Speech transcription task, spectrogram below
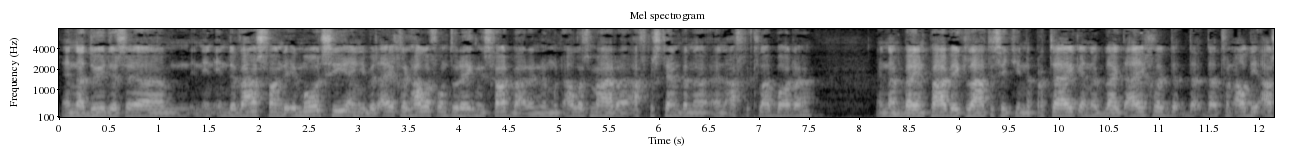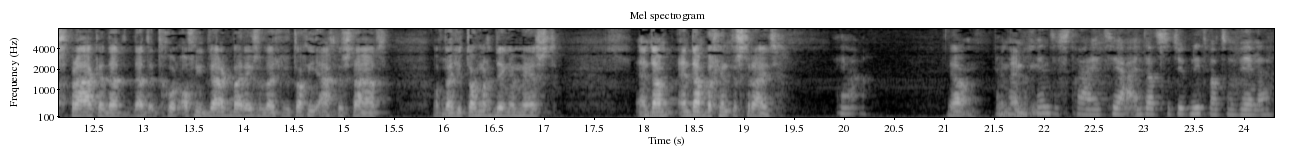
En dat doe je dus ehm, in, in de waas van de emotie. En je bent eigenlijk half ontoerekeningsvatbaar. En dan moet alles maar eh, afgestemd en, eh, en afgeklapt worden. En dan bij een paar weken later zit je in de praktijk. En dan blijkt eigenlijk dat, dat, dat van al die afspraken dat, dat het gewoon of niet werkbaar is. Of dat je er toch niet achter staat. Of dat je toch nog dingen mist. En dan, en dan begint de strijd. ja. Ja. En dan begint de strijd. Ja, en dat is natuurlijk niet wat we willen,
